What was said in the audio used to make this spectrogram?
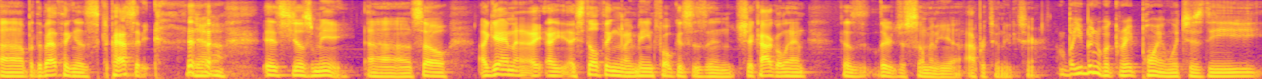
Uh, but the bad thing is capacity. Yeah. it's just me. Uh, so again, I, I, still think my main focus is in Chicagoland because there are just so many uh, opportunities here. But you bring up a great point, which is the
